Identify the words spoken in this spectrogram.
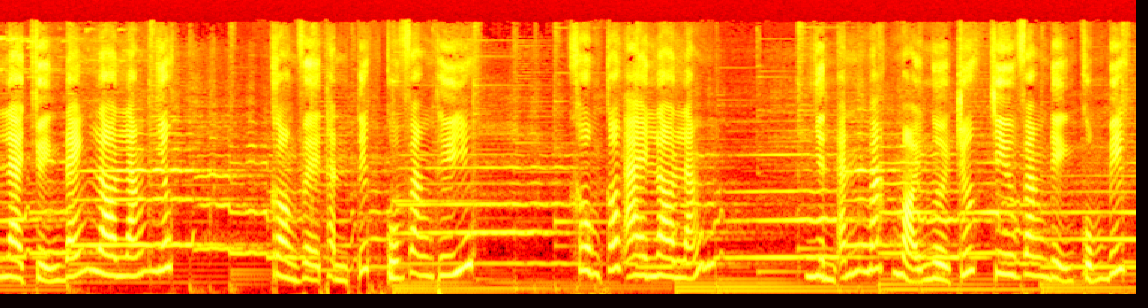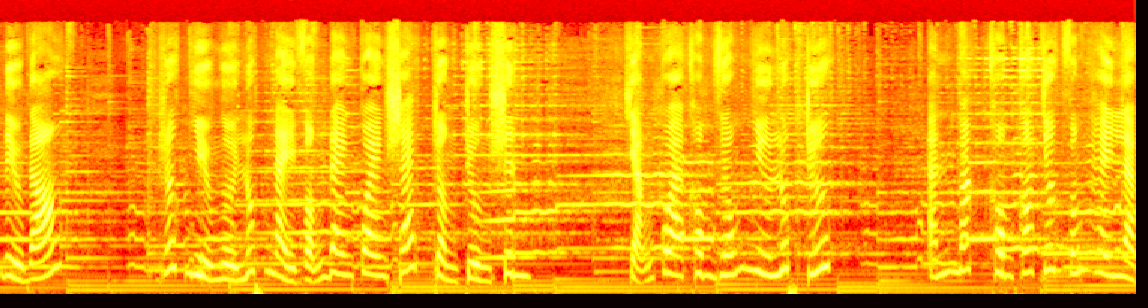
Là chuyện đáng lo lắng nhất. Còn về thành tích của văn thí không có ai lo lắng. Nhìn ánh mắt mọi người trước chiêu văn điện cũng biết điều đó. Rất nhiều người lúc này vẫn đang quan sát Trần Trường Sinh. Chẳng qua không giống như lúc trước. Ánh mắt không có chất vấn hay là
